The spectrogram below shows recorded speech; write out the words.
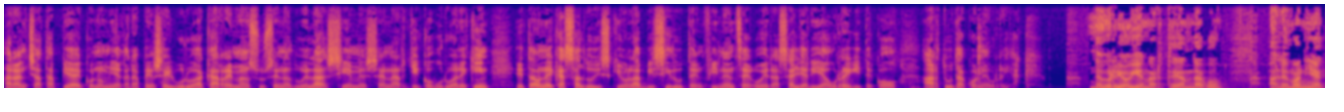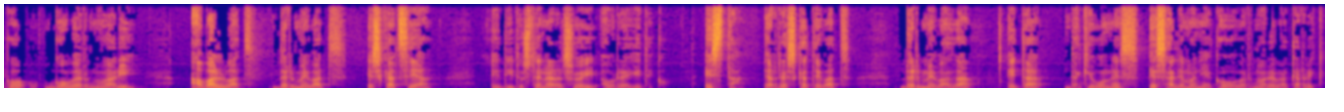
arantxatapia ekonomia garapen sailburuak harreman zuzena duela Siemens Energiko buruarekin, eta honek azaldu dizkiola bizi duten finantza egoera zailari aurre egiteko hartutako neurriak. Neurri hoien artean dago, Alemaniako gobernuari abal bat, berme bat, eskatzea eh, dituzten arazoi aurre egiteko. Ez da erreskate bat, berme bada, eta dakigunez ez Alemaniako gobernuare bakarrik,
